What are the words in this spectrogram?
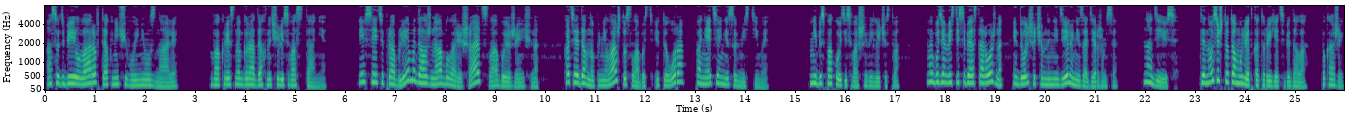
О судьбе Иларов так ничего и не узнали. В окрестных городах начались восстания. И все эти проблемы должна была решать слабая женщина, хотя я давно поняла, что слабость и Теора — понятия несовместимые. Не беспокойтесь, Ваше Величество. Мы будем вести себя осторожно и дольше, чем на неделю не задержимся. Надеюсь. Ты носишь тот амулет, который я тебе дала? Покажи.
